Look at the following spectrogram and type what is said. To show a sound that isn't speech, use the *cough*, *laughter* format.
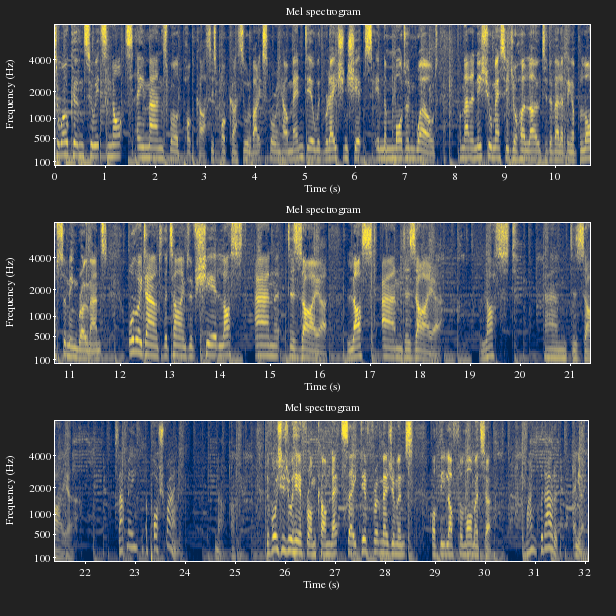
So, welcome to It's Not a Man's World podcast. This podcast is all about exploring how men deal with relationships in the modern world. From that initial message or hello to developing a blossoming romance, all the way down to the times of sheer lust and desire. Lust and desire. Lust and desire. Is that me? A posh wank? No, okay. The voices you'll hear from come, let's say, different measurements of the love thermometer. Wank without it. Anyway,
